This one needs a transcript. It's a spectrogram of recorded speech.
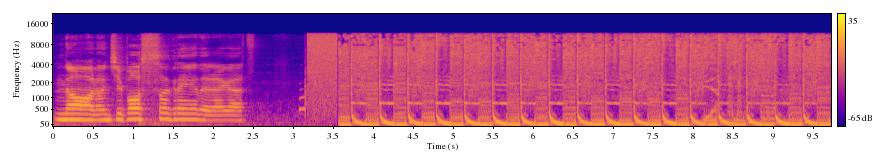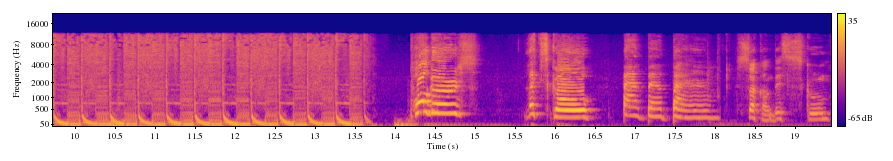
No, non ci posso credere, ragazzi. Poggers! Let's go! Bam, bam, bam! Suck on this, Scoom.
